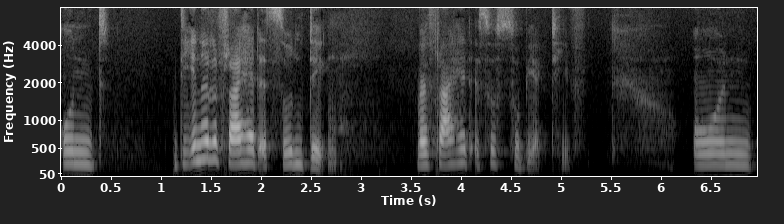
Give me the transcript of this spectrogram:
Und die innere Freiheit ist so ein Ding, weil Freiheit ist so subjektiv. Und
